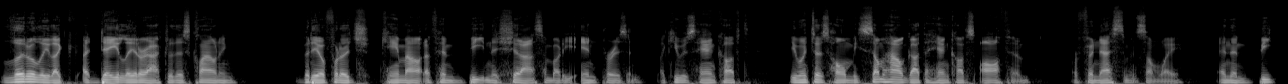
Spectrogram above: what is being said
literally like a day later after this clowning, video footage came out of him beating the shit out of somebody in prison. Like he was handcuffed. He went to his home. He somehow got the handcuffs off him or finessed him in some way, and then beat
